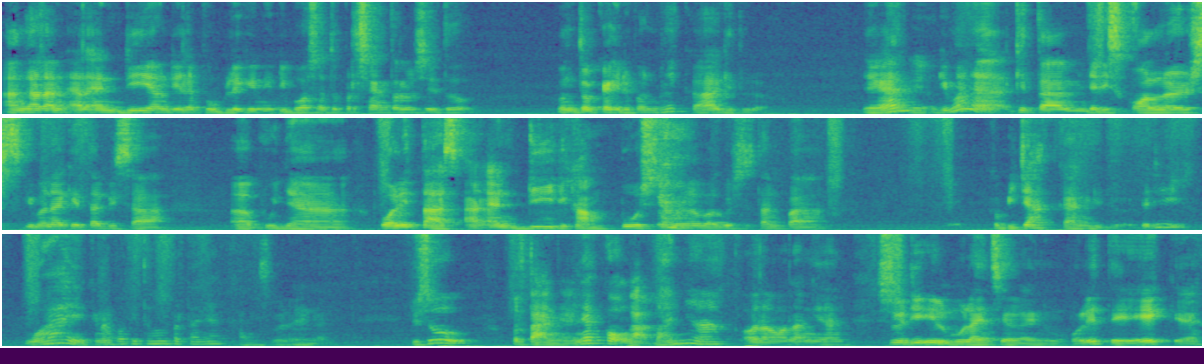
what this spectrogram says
anggaran R&D yang di Republik ini di bawah satu persen terus itu untuk kehidupan mereka gitu loh, ya kan? Iya. Gimana kita menjadi scholars? Gimana kita bisa uh, punya kualitas R&D di kampus yang bagus tanpa kebijakan gitu? Jadi why? Kenapa kita mempertanyakan sebenarnya? Hmm. Justru pertanyaannya kok nggak banyak orang-orang yang studi ilmu lain selain ilmu politik ya.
